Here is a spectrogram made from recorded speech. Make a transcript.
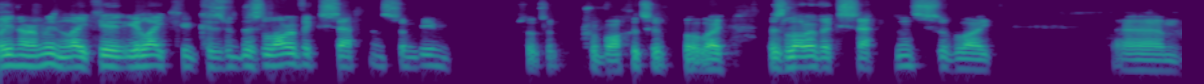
you know what I mean? Like, you like because there's a lot of acceptance. I'm being sort of provocative, but like, there's a lot of acceptance of like um,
